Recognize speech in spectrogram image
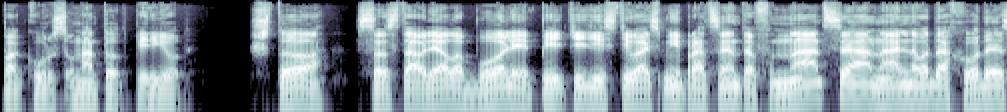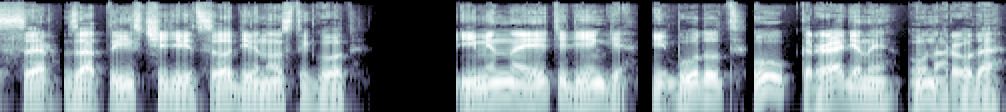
по курсу на тот период, что составляло более 58% национального дохода СССР за 1990 год. Именно эти деньги и будут украдены у народа.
